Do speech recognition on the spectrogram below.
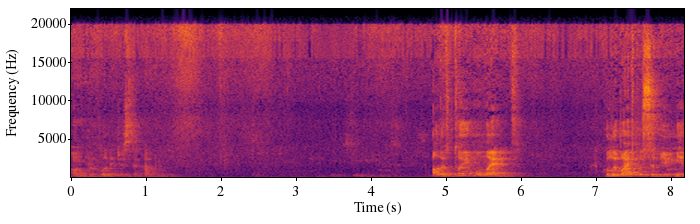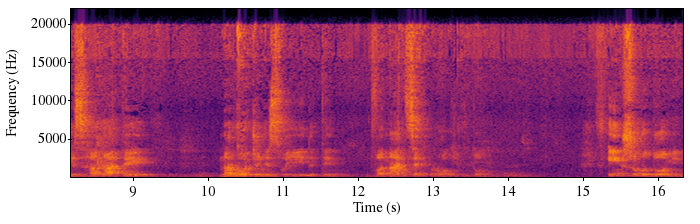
От приходить ось така подія. Але в той момент, коли батько собі міг згадати народження своєї дитини 12 років тому, в іншому домі,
